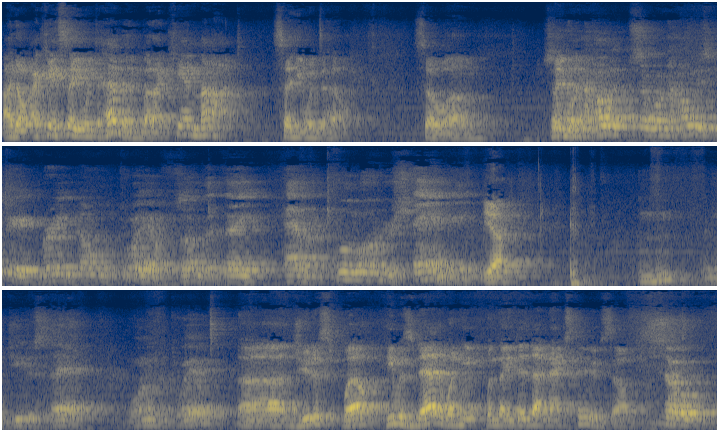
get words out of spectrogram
I, don't, I can't say he went to heaven, but I cannot say he went to hell. So, um, So when the Holy, so when the Holy Spirit breathed on the twelve, so that they had a full understanding, yeah. Mm-hmm. was Judas that, one of the twelve? Uh, Judas, well, he was dead when he when they did that next too. So So,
